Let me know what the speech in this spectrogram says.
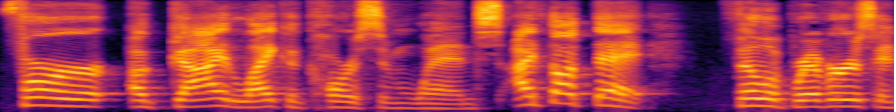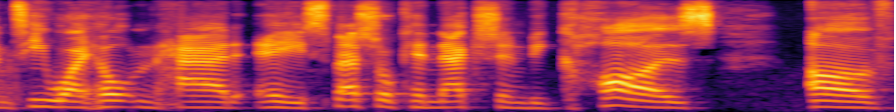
for a guy like a Carson Wentz, I thought that Philip Rivers and T.Y. Hilton had a special connection because of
